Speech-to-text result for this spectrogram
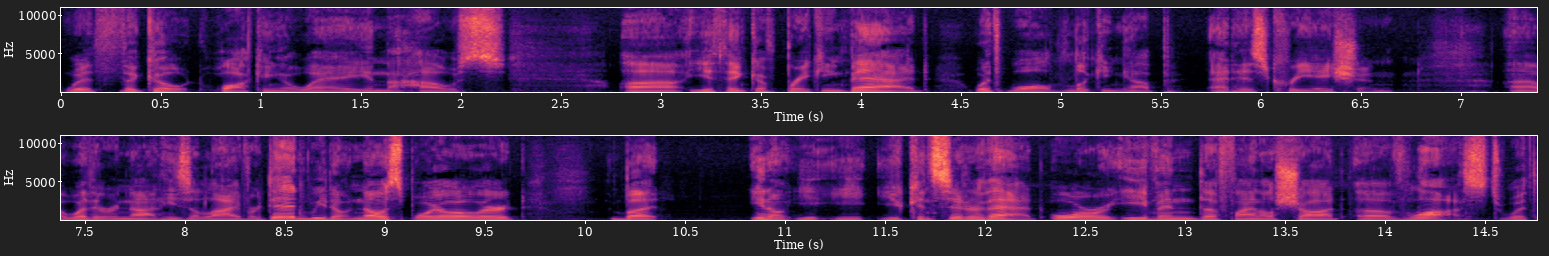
with the goat walking away in the house. Uh, you think of Breaking Bad with Walt looking up at his creation. Uh, whether or not he's alive or dead, we don't know. Spoiler alert. But you know, you, you, consider that, or even the final shot of Lost with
